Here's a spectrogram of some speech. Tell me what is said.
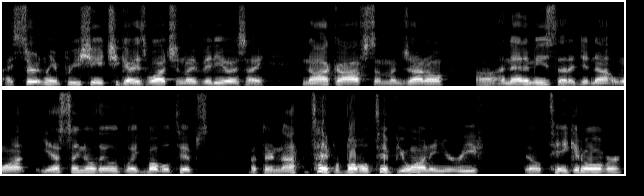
I certainly appreciate you guys watching my video as I knock off some Majano uh, anemones that I did not want. Yes, I know they look like bubble tips, but they're not the type of bubble tip you want in your reef. They'll take it over.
